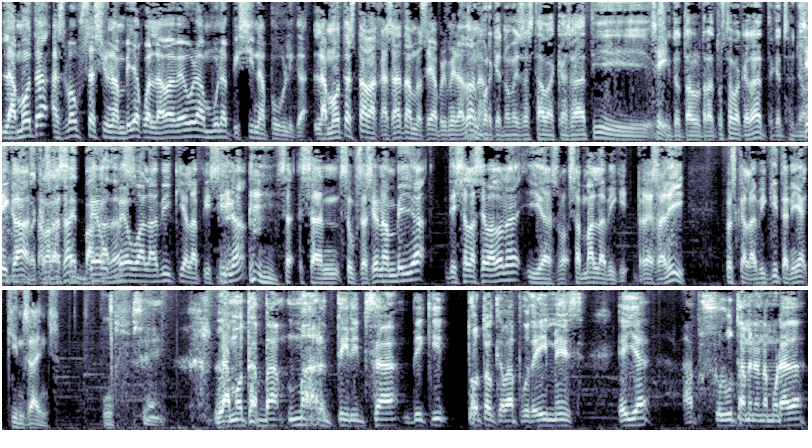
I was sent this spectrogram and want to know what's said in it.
La Mota es va obsessionar amb ella quan la va veure en una piscina pública. La Mota estava casat amb la seva primera dona. Bueno, perquè només estava casat i... Sí. O sigui, tot el rato estava casat, aquest senyor. Sí, clar, Va estava casat, veu, veu a la Vicky a la piscina, s'obsessiona amb ella, deixa la seva dona i es, va- se'n va la Vicky. Res a dir, però és que la Vicky tenia 15 anys. Uf. Sí. La Mota va martiritzar Vicky tot el que va poder i més. Ella, absolutament enamorada,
